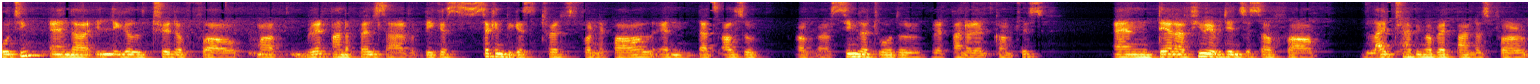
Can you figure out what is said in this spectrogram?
poaching and the illegal trade of uh, red panda pelts are the biggest, second biggest threats for Nepal, and that's also uh, uh similar to other red panda red countries. And there are few evidences of uh, live trapping of red pandas for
